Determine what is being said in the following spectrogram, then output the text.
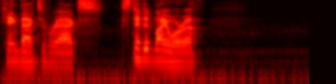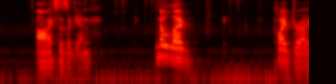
Came back to Rax. Extended my aura. Onyxes again. No leg. Quite dry.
